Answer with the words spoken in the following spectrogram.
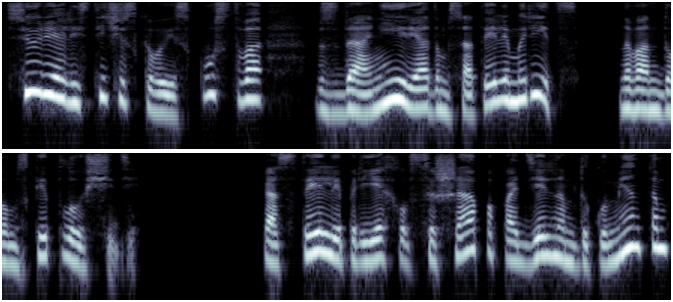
сюрреалистического искусства в здании рядом с отелем «Риц» на Вандомской площади. Кастелли приехал в США по поддельным документам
